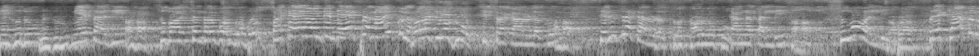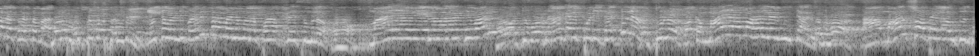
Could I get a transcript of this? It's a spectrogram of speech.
నెహ్రూ నేతాజీ. సుభాష్ చంద్రబోస్ పటేల్ వంటి దేశ నాయకులకు చిత్రకారులకు. చరిత్రకారులకు ఆహా. సుమవల్లి. ప్రఖ్యాత మన తండ్రి ఇటువంటి పవిత్రమైన మన భారతదేశంలో. మాయావి మరాఠీ వారు నాగల్పూడి గట్టున ఒక మాయా मारले विचार आम्हाला सोपायला उठून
